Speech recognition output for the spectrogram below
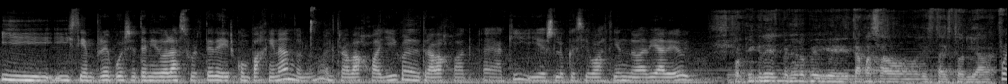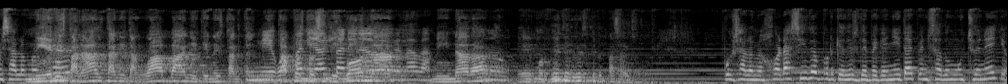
Y, y siempre pues he tenido la suerte de ir compaginándolo, ¿no? el trabajo allí con el trabajo eh, aquí y es lo que sigo haciendo a día de hoy. ¿Por qué crees, Penélope, que te ha pasado esta historia? Pues a lo Ni mejor- eres tan alta, ni tan guapa, ni tienes tanta... Ni ha guapa, ni alta, ni silicona, nada de nada. ni nada. No. Eh, ¿Por qué te crees que te pasa esto? Pues a lo mejor ha sido porque desde pequeñita he pensado mucho en ello.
